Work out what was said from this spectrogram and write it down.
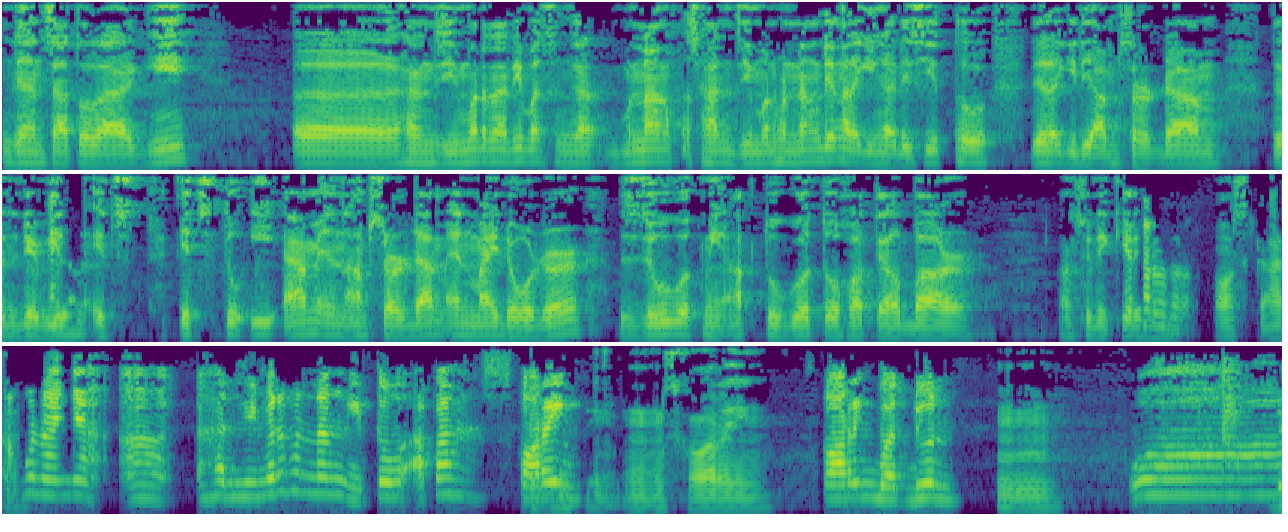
Dan satu lagi uh, Hans Zimmer tadi pas nggak menang pas Hans Zimmer menang dia nggak lagi nggak di situ. Dia lagi di Amsterdam. Dan dia bilang it's it's 2 am in Amsterdam and my daughter Zoo woke me up to go to hotel bar. Langsung dikirim. Oh sekarang. Aku nanya uh, Hans Zimmer menang itu apa? Scoring. Mm, scoring. Scoring buat Dun. Mm -mm. wah. Wow.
